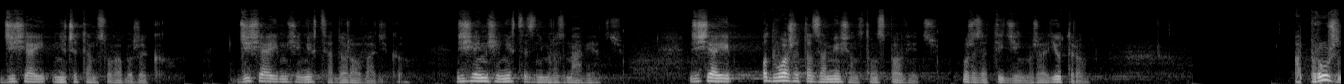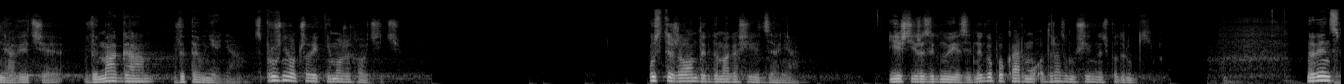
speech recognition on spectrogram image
Dzisiaj nie czytam Słowa Bożego. Dzisiaj mi się nie chce adorować Go. Dzisiaj mi się nie chce z Nim rozmawiać. Dzisiaj odłożę to za miesiąc, tą spowiedź. Może za tydzień, może jutro. A próżnia, wiecie, wymaga wypełnienia. Z próżnią człowiek nie może chodzić. Pusty żołądek domaga się jedzenia. I jeśli rezygnuje z jednego pokarmu, od razu musi sięgnąć po drugi. No więc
